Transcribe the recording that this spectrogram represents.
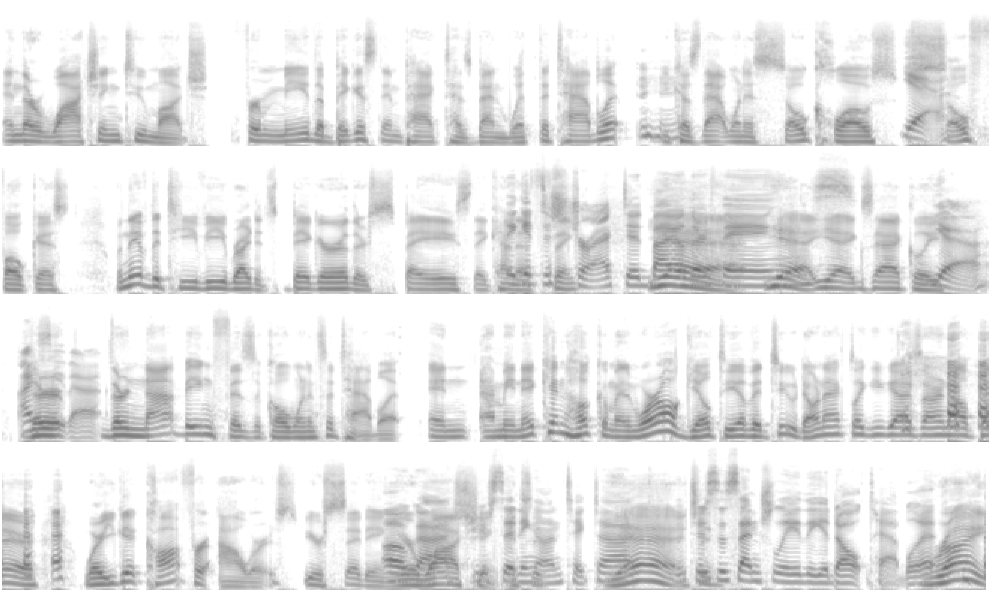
and they're watching too much, for me, the biggest impact has been with the tablet mm-hmm. because that one is so close, yeah. so focused. When they have the TV, right, it's bigger, there's space. They kind of get think, distracted by yeah, other things. Yeah, yeah, exactly. Yeah, I they're, see that. They're not being physical when it's a tablet. And I mean, it can hook them, and we're all guilty of it too. Don't act like you guys aren't out there where you get caught for hours. You're sitting, oh, you're gosh, watching. You're sitting on TikTok, yeah, which is a, essentially the adult tablet. Right.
